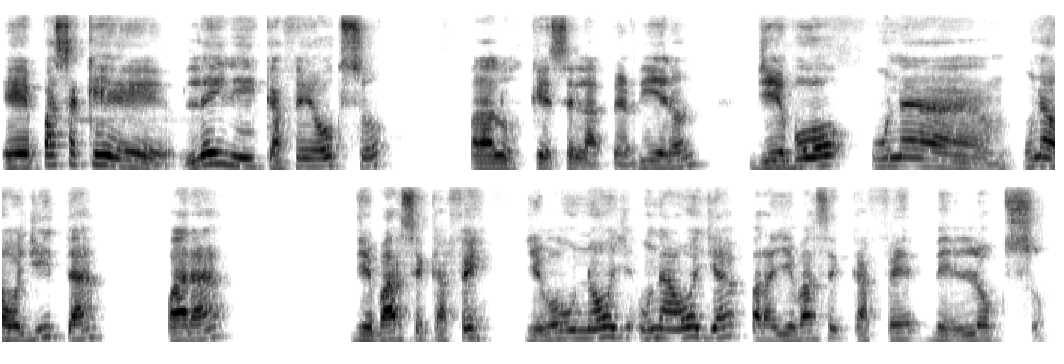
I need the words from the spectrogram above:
Eh, pasa que Lady Café Oxxo, para los que se la perdieron, llevó una, una ollita para llevarse café. Llevó una olla, para llevarse café del Oxxo.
